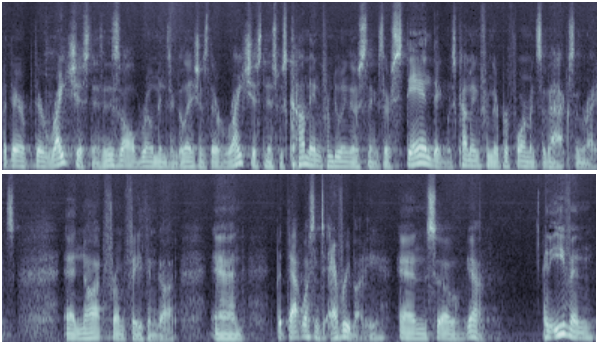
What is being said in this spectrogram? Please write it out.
but their, their righteousness, and this is all Romans and Galatians, their righteousness was coming from doing those things. Their standing was coming from their performance of acts and rites, and not from faith in God. And, but that wasn't everybody. And so, yeah. And even,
